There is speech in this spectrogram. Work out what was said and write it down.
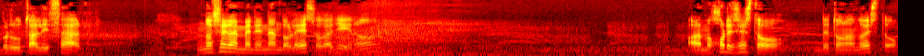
Brutalizar. No será envenenándole eso de allí, ¿no? A lo mejor es esto, detonando esto.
